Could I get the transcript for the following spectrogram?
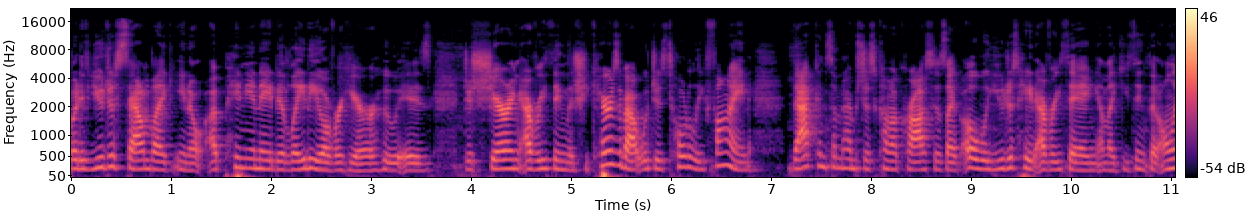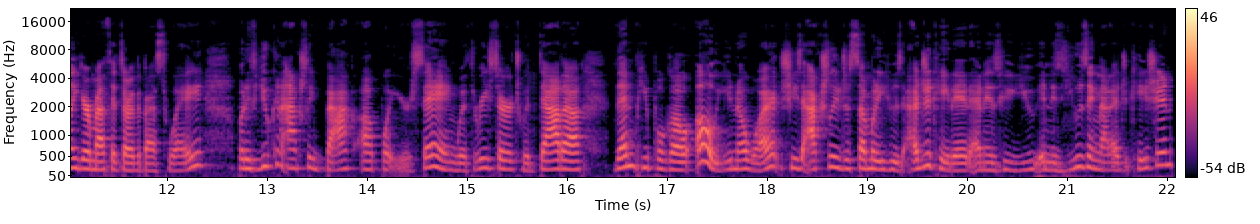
but if you just sound like, you know, opinionated lady over here who is just sharing everything that she cares about, which is totally fine, that can sometimes just come across as like, oh, well, you just hate everything and like you think that only your methods are the best way. But if you can actually back up what you're saying with research, with data, then people go, oh, you know what? She's actually just somebody who's educated and is who you and is using that education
